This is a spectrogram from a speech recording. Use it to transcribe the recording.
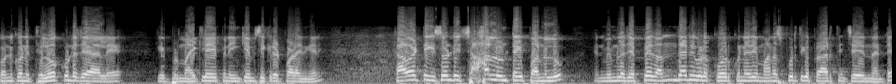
కొన్ని కొన్ని తెలియకుండా చేయాలి. ఇప్పుడు మైక్లో అయిపోయిన ఇంకేం సీక్రెట్ పడైంది కానీ. కాబట్టి ఇటువంటి చాలా ఉంటాయి పనులు. నేను మిమ్మల్ని చెప్పేది అందరినీ కూడా కోరుకునేది మనస్ఫూర్తిగా ప్రార్థించేది ఏంటంటే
